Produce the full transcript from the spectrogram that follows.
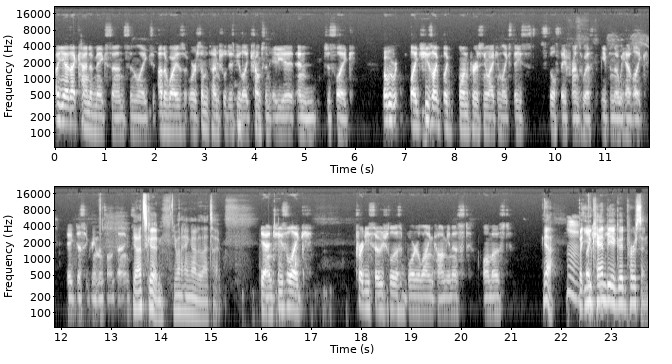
"Oh yeah, that kind of makes sense," and like otherwise, or sometimes she'll just be like, "Trump's an idiot," and just like, but we were like, she's like like one person who I can like stay still stay friends with, even though we have like big disagreements on things. Yeah, that's good. You want to hang on to that type. Yeah, and she's like pretty socialist, borderline communist, almost. Yeah. Hmm. But Like you can be a good person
